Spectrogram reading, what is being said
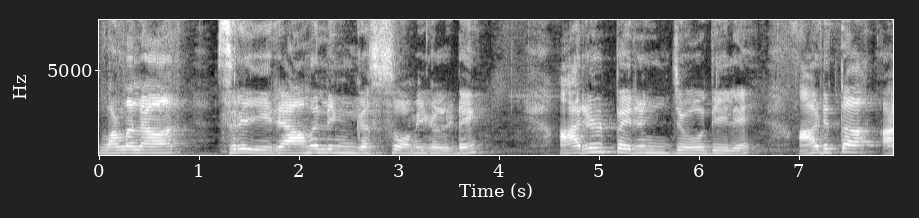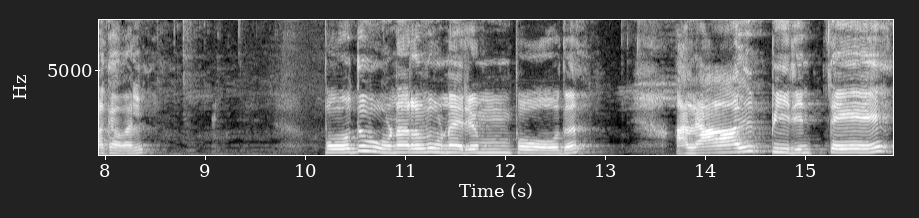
വള്ളലാർ ശ്രീരാമലിംഗസ്വാമികളുടെ രാമലിംഗസ്വാമികളുടെ പെരുഞ്ചോതിയിലെ അടുത്ത അകവൽ. പൊതു ഉണർവുണരും പോത് അലാൽ പിരിത്തേ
